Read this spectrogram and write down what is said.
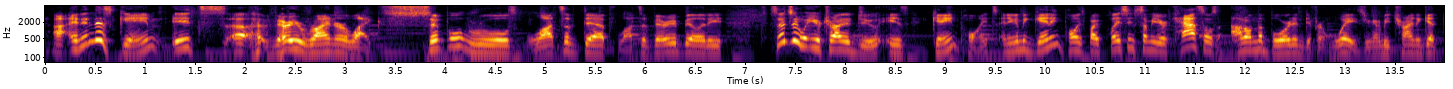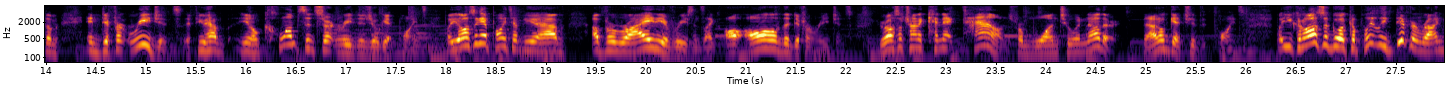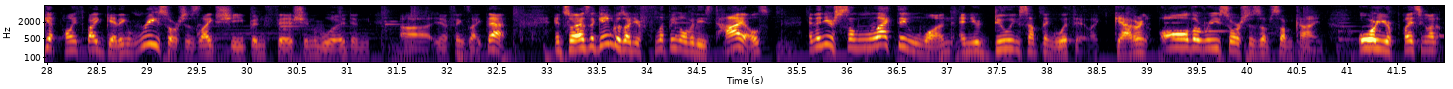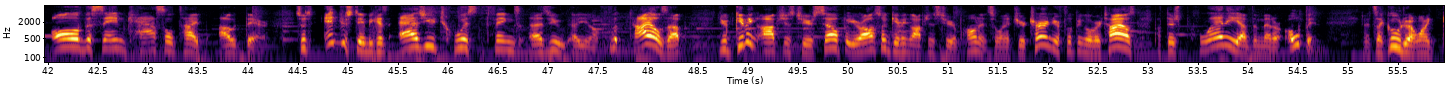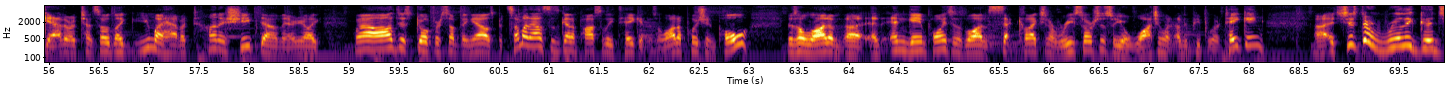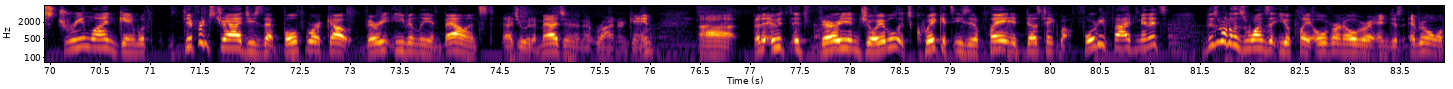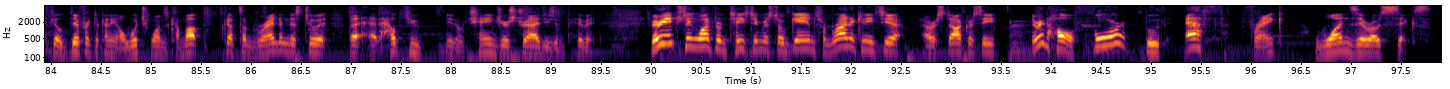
Uh, and in this game, it's uh, very Reiner like. Simple rules, lots of depth, lots of variability. Essentially, what you're trying to do is gain points, and you're going to be gaining points by placing some of your castles out on the board in different ways. You're going to be trying to get them in different regions. If you have, you know, clumps in certain regions, you'll get points, but you also get points if you have a variety of reasons, like all, all of the different regions. You're also trying to connect towns from one to another. That'll get you the points. But you can also go a completely different route and get points by getting resources like sheep and fish and wood and uh, you know things like that. And so as the game goes on, you're flipping over these tiles, and then you're selecting one and you're doing something with it, like gathering all the resources of some kind, or you're placing on all of the same castle type out there. So it's interesting because as you twist things, as you uh, you know flip tiles up, you're giving options to yourself, but you're also giving options to your opponent. So when it's your turn, you're flipping over tiles, but there's plenty of them that are open. And it's like, oh, do I want to gather a ton? So like you might have a ton of sheep down there, and you're like, well, I'll just go for something else. But someone else is going to possibly take it. There's a lot of push and pull. There's a lot of uh, end game points. There's a lot of set collection of resources. So you're watching what other people are taking. Uh, it's just a really good streamlined game with different strategies that both work out very evenly and balanced, as you would imagine in a Reiner game. Uh, but it, it's very enjoyable. It's quick. It's easy to play. It does take about 45 minutes. This is one of those ones that you'll play over and over, and just everyone will feel different depending on which ones come up. It's got some randomness to it, but it helps you, you know, change your strategies and pivot. Very interesting one from Tasty Minstrel Games from Reiner Knizia, Aristocracy. They're in Hall 4, booth F, Frank 106.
